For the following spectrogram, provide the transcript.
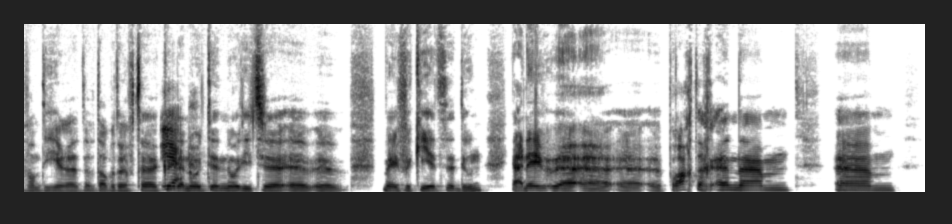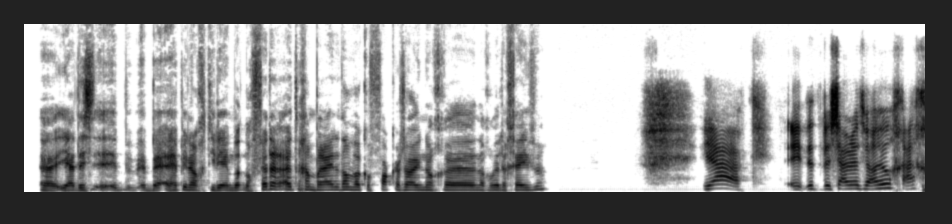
van dieren. Wat dat betreft kun je daar nooit, nooit iets mee verkeerd doen. Ja, nee, prachtig. En um, um, uh, ja, dus, uh, heb je nog het idee om dat nog verder uit te gaan breiden dan? Welke vakken zou je nog, uh, nog willen geven? Ja, we zouden het wel heel graag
